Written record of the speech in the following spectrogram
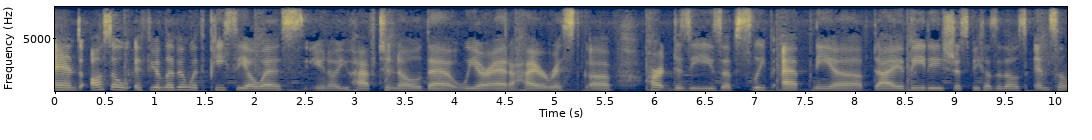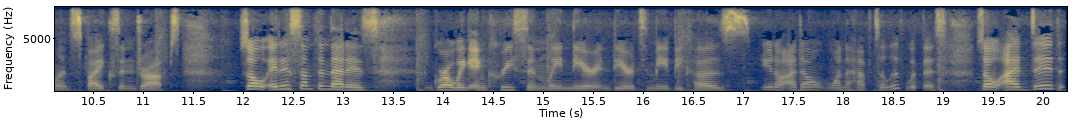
And also, if you're living with PCOS, you know, you have to know that we are at a higher risk of heart disease, of sleep apnea, of diabetes, just because of those insulin spikes and drops. So it is something that is growing increasingly near and dear to me because, you know, I don't want to have to live with this. So I did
